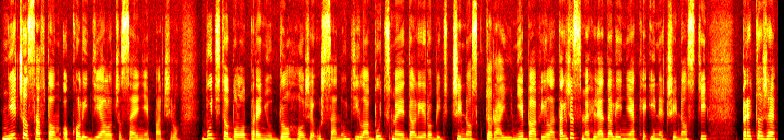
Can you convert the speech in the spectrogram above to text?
niečo sa v tom okolí dialo, čo sa jej nepačilo. Buď to bolo pre ňu dlho, že už sa nudila, buď sme jej dali robiť činnosť, ktorá ju nebavila, takže sme hľadali nejaké iné činnosti, pretože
